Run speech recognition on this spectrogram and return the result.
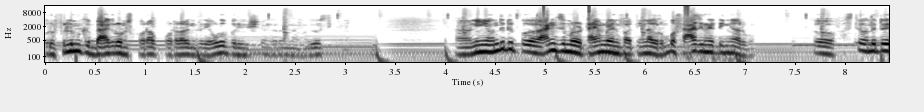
ஒரு ஃபிலிமுக்கு பேக்ரவுண்ட் ஸ்கோராக போடுறாருங்கிறது எவ்வளோ பெரிய விஷயங்கிறது நம்ம யோசிக்கணும். நீங்கள் வந்துட்டு இப்போ ஆன்சிமரோட டைம் லைன் பார்த்தீங்கன்னா ரொம்ப ஃபேசினேட்டிங்காக இருக்கும். ஸோ ஃபஸ்ட்டு வந்துட்டு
